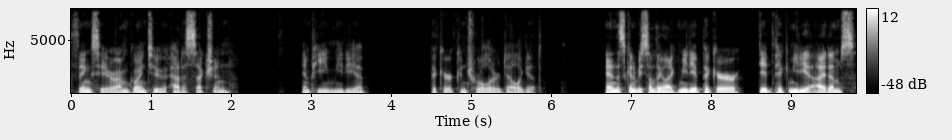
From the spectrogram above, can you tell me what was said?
things here. I'm going to add a section MP media picker controller delegate. And this is going to be something like media picker did pick media items.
